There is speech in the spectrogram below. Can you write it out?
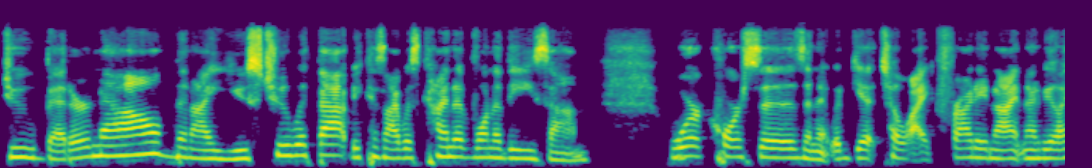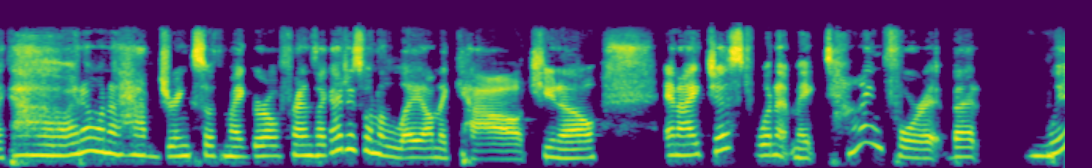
do better now than I used to with that because I was kind of one of these um, workhorses and it would get to like Friday night and I'd be like, oh, I don't want to have drinks with my girlfriends. Like, I just want to lay on the couch, you know? And I just wouldn't make time for it. But when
